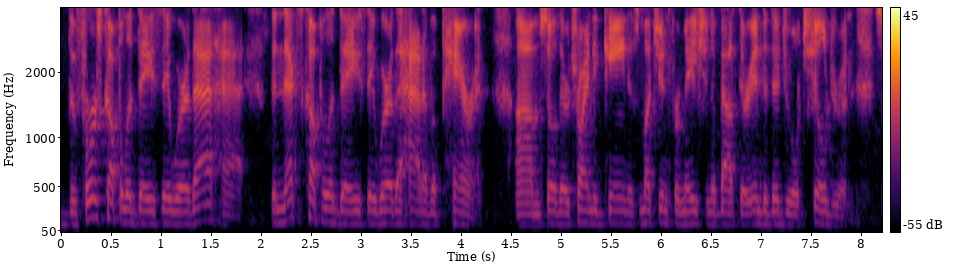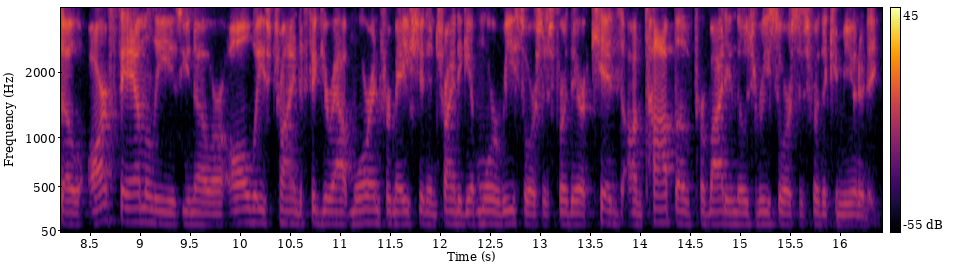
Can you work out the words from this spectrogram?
the first couple of days they wear that hat. The next couple of days they wear the hat of a parent. Um, so they're trying to gain as much information about their individual children. So our families, you know, are always trying to figure out more information and trying to get more resources for their kids on top of providing those resources for the community.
